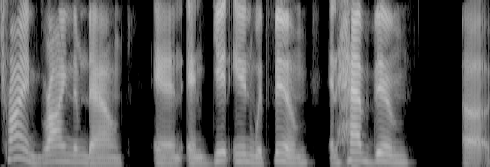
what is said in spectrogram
try and grind them down and and get in with them and have them uh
